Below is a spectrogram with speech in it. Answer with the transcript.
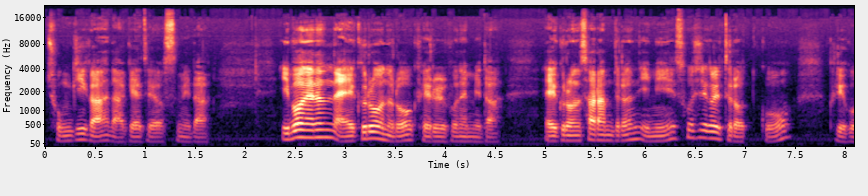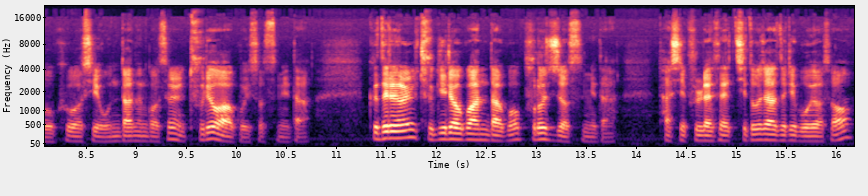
종기가 나게 되었습니다. 이번에는 에그론으로 괴를 보냅니다. 에그론 사람들은 이미 소식을 들었고 그리고 그것이 온다는 것을 두려워하고 있었습니다. 그들을 죽이려고 한다고 부르짖었습니다. 다시 블렛의 지도자들이 모여서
